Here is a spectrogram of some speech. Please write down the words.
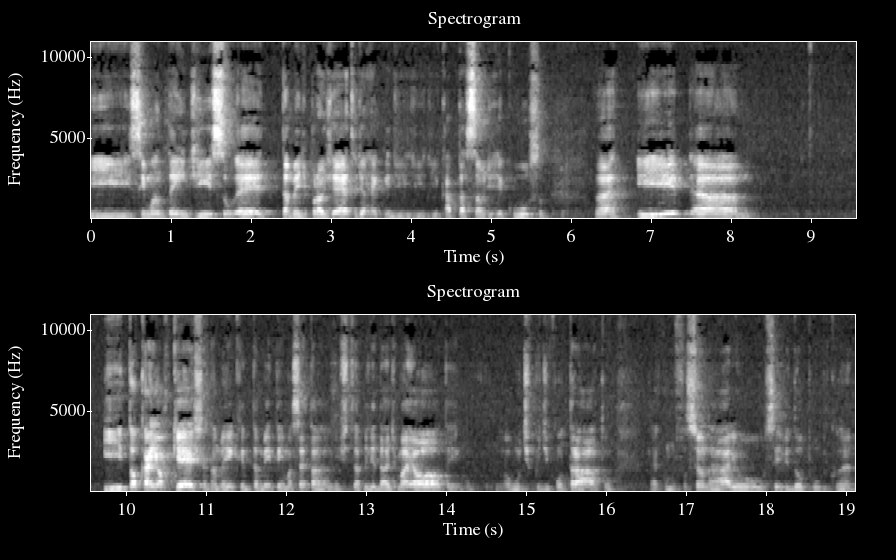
e se mantém disso, é, também de projeto de, de, de, captação de recurso, né? E, uh, e tocar em orquestra também, que também tem uma certa estabilidade maior, tem algum tipo de contrato né, como funcionário ou servidor público, né?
